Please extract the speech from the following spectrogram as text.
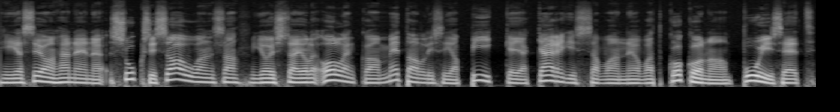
ja se on hänen suksisauvansa, joissa ei ole ollenkaan metallisia piikkejä kärjissä, vaan ne ovat kokonaan puiset –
